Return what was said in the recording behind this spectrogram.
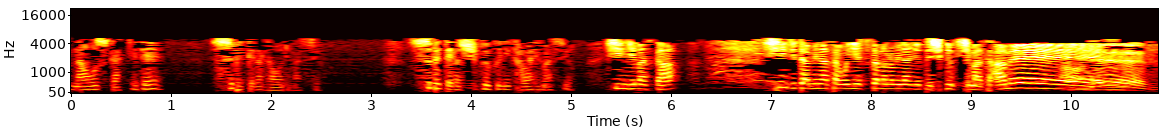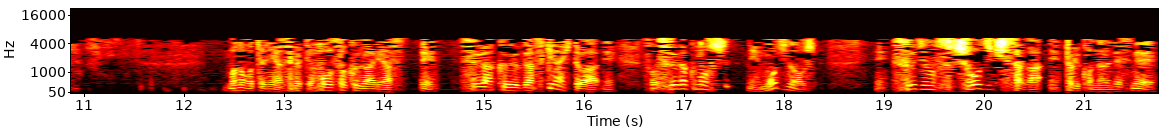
直すだけで全てが治りますよ。全てが祝福に変わりますよ。信じますか？信じた皆さんをイエス様の皆によって祝福します。アメー物事には全て法則があります。ね、数学が好きな人はね、その数学の、ね、文字の、ね、数字の正直さが、ね、虜になるんですね。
